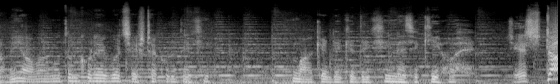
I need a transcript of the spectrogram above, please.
আমি আমার মতন করে একবার চেষ্টা করে দেখি। মাকে ডেকে দেখি না যে কি হয়। চেষ্টা!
